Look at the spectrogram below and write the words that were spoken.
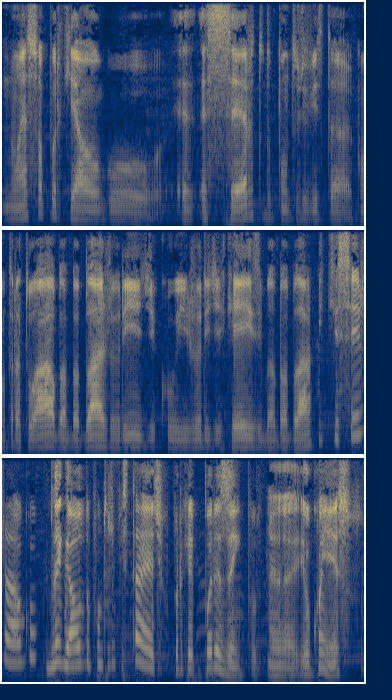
Não é só porque algo é, é certo do ponto de vista contratual, blá blá blá, jurídico e juridiquês e blá blá blá, e que seja algo legal do ponto de vista ético. Porque, por exemplo, eh, eu conheço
